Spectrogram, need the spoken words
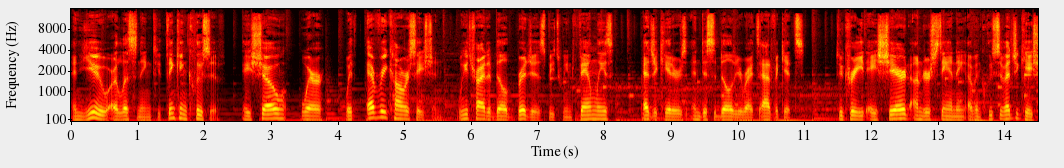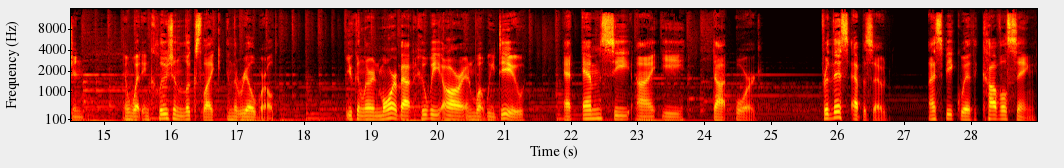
and you are listening to Think Inclusive, a show where, with every conversation, we try to build bridges between families, educators, and disability rights advocates to create a shared understanding of inclusive education and what inclusion looks like in the real world. You can learn more about who we are and what we do at mcie.org. For this episode, I speak with Kaval Singh,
